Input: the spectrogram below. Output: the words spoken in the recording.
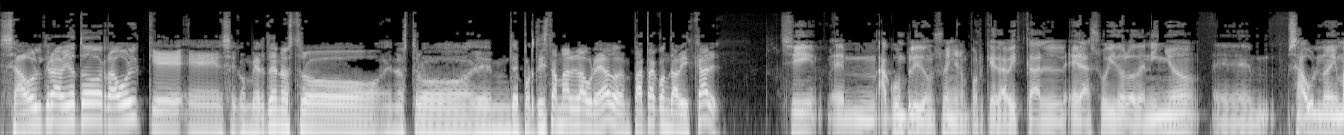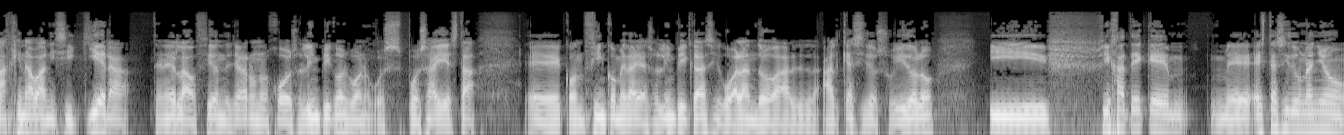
Saúl Gravioto, Raúl, que eh, se convierte en nuestro, en nuestro em, deportista más laureado, empata con David Cal. Sí, em, ha cumplido un sueño, porque David Cal era su ídolo de niño. Em, Saúl no imaginaba ni siquiera tener la opción de llegar a unos Juegos Olímpicos. Bueno, pues, pues ahí está. Eh, con cinco medallas olímpicas, igualando al, al, que ha sido su ídolo. Y fíjate que este ha sido un año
